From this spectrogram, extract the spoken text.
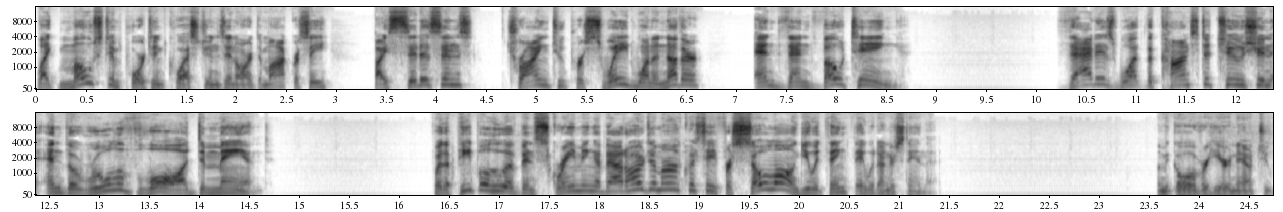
like most important questions in our democracy, by citizens trying to persuade one another, and then voting. That is what the Constitution and the rule of law demand. For the people who have been screaming about our democracy for so long, you would think they would understand that. Let me go over here now to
